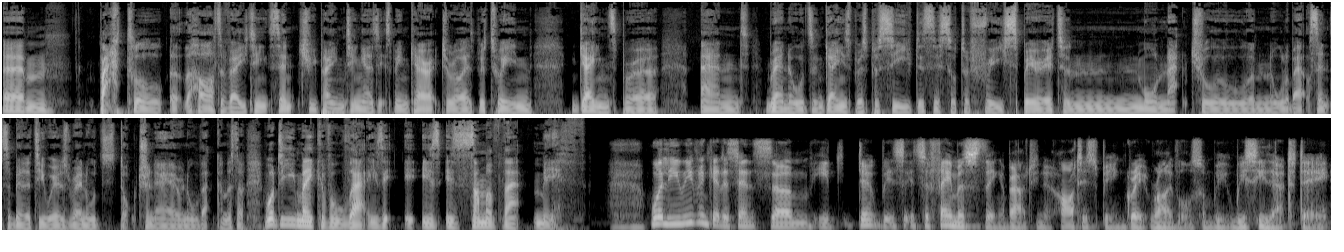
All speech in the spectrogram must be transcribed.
um, battle at the heart of 18th century painting as it's been characterised between Gainsborough and Reynolds, and Gainsborough's perceived as this sort of free spirit and more natural and all about sensibility, whereas Reynolds doctrinaire and all that kind of stuff. What do you make of all that? Is it is is some of that myth? Well, you even get a sense. Um. It's, it's, a famous thing about you know artists being great rivals, and we we see that today,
